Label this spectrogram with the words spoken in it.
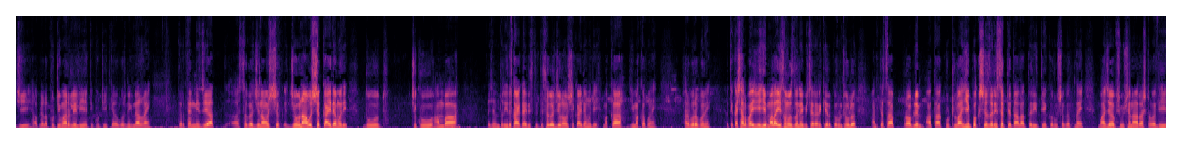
जी आपल्याला खुटी मारलेली आहे ती खुटी इतक्या लवकर निघणार नाही. तर त्यांनी जे आत- सगळं जीवनावश्यक जीवनावश्यक कायद्यामध्ये दूध चिकू आंबा त्याच्यानंतर इथं काय काय दिसतं ते सगळं जीवनावश्यक कायद्यामध्ये मक्का ही मक्का पण आहे. हरभरं पण आहे. तर ते कशाला पाहिजे हे मलाही समजलं नाही. बिचाऱ्याने केअर करून ठेवलं. आणि त्याचा प्रॉब्लेम आता कुठलाही पक्ष जरी सत्तेत आला तरी ते करू शकत नाही. भाजप शिवसेना राष्ट्रवादी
